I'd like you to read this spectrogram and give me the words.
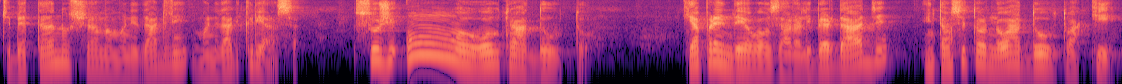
Tibetano chama a humanidade de humanidade criança. Surge um ou outro adulto que aprendeu a usar a liberdade, então se tornou adulto aqui.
